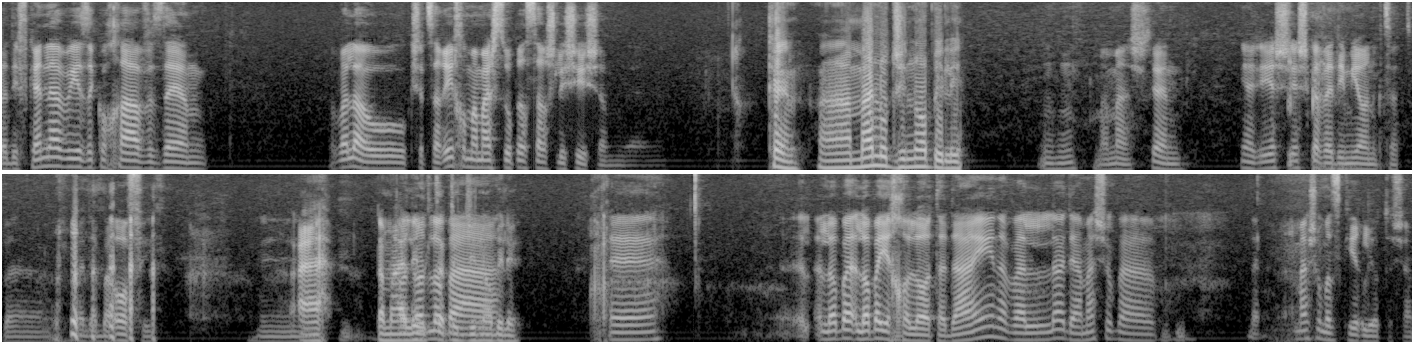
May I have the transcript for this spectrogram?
עדיף כן להביא איזה כוכב וזה, אבל לא, הוא, כשצריך הוא ממש סופרסטאר שלישי שם. כן, המנו ג'ינובילי. ממש, כן. יש, יש קווי דמיון קצת באופי. אה, אתה מעליב לא קצת את ג'ינובילי. אה, לא, לא ביכולות עדיין, אבל לא יודע, משהו ב... משהו מזכיר לי אותו שם.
